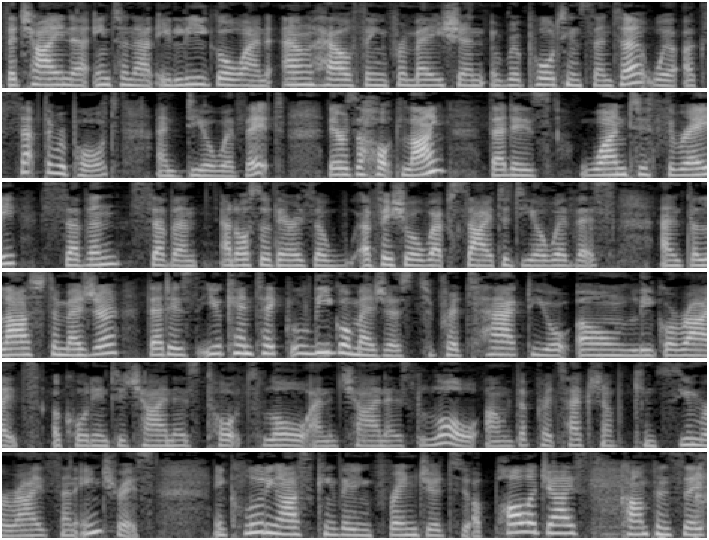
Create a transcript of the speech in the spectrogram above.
The China Internet Illegal and Unhealthy Information Reporting Center will accept the report and deal with it. There is a hotline that is 12377 and also there is a official website to deal with this. And the last measure that is you can take legal measures to protect your own legal rights according to China's tort law and China's law on the protection of consumer rights and interests, including asking the infringer to apologize, compensate,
